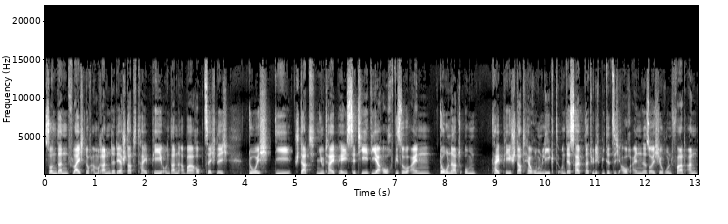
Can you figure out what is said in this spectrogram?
sondern vielleicht noch am Rande der Stadt Taipei und dann aber hauptsächlich durch die Stadt New Taipei City, die ja auch wie so ein Donut um Taipei-Stadt herumliegt und deshalb natürlich bietet sich auch eine solche Rundfahrt an.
